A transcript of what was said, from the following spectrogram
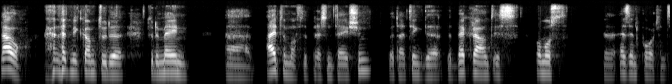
Now, let me come to the to the main uh, item of the presentation, but I think the, the background is almost uh, as important.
